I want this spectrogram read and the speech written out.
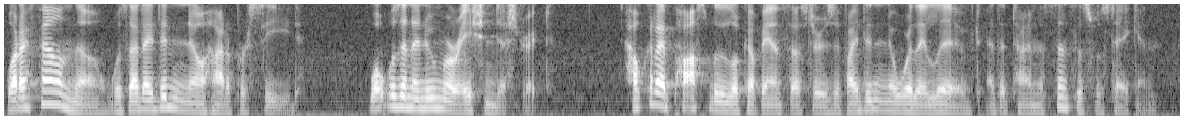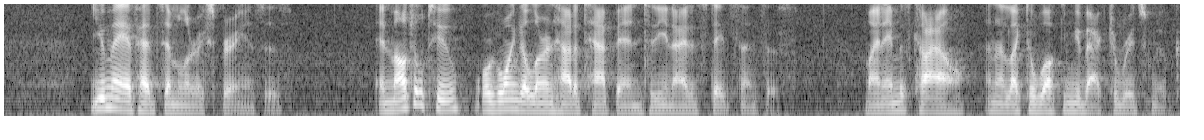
What I found, though, was that I didn't know how to proceed. What was an enumeration district? How could I possibly look up ancestors if I didn't know where they lived at the time the census was taken? You may have had similar experiences. In Module 2, we're going to learn how to tap into the United States Census. My name is Kyle, and I'd like to welcome you back to Roots MOOC.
